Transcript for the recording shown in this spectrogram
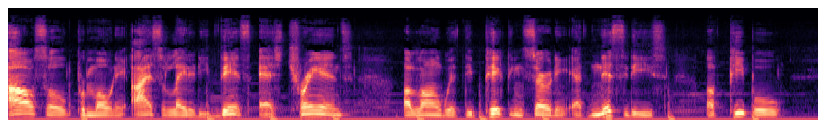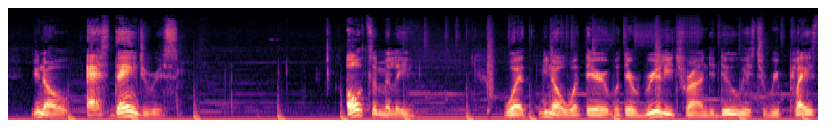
Also promoting isolated events as trends along with depicting certain ethnicities of people, you know, as dangerous. Ultimately, what you know what they're what they're really trying to do is to replace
